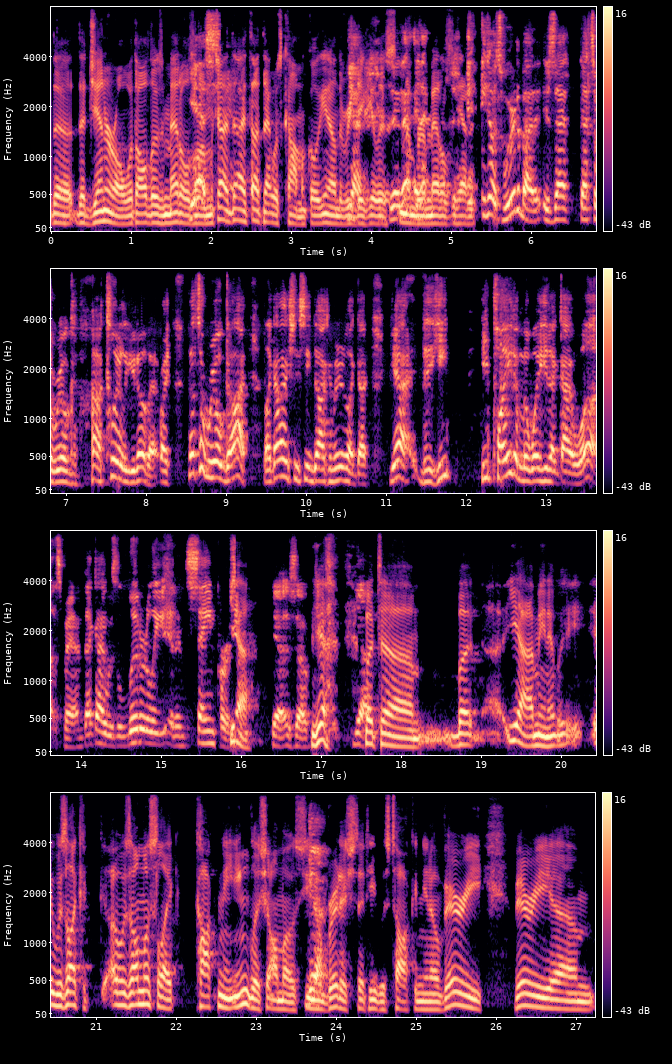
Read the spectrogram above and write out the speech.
the the general with all those medals yes. on, which I, I, thought that was comical. You know, the ridiculous yeah, that, number of medals he had. You know, what's weird about it is that that's a real. guy. Clearly, you know that, right? That's a real guy. Like I've actually seen documentaries like that. Yeah, he he played him the way he, that guy was. Man, that guy was literally an insane person. Yeah. Yeah. So. Yeah. yeah. But um, but uh, yeah, I mean, it it was like a, it was almost like Cockney English, almost you yeah. know, British that he was talking. You know, very very um,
